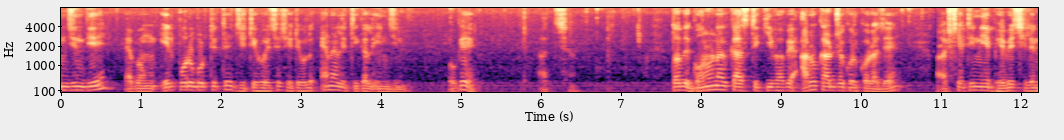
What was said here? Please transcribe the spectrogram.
ইঞ্জিন দিয়ে এবং এর পরবর্তীতে যেটি হয়েছে সেটি হলো অ্যানালিটিক্যাল ইঞ্জিন। ওকে? আচ্ছা। তবে গণনার কাজটি কীভাবে আরও কার্যকর করা যায় সেটি নিয়ে ভেবেছিলেন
